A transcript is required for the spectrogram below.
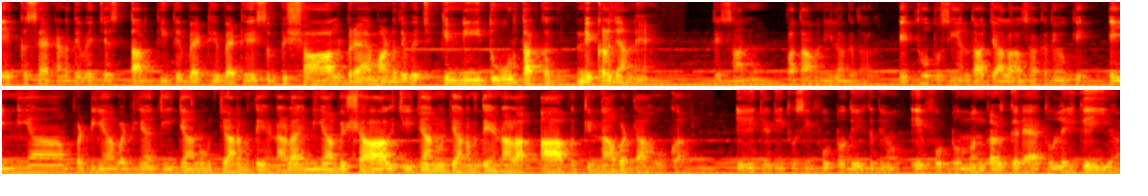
1 ਸੈਕਿੰਡ ਦੇ ਵਿੱਚ ਇਸ ਧਰਤੀ ਤੇ ਬੈਠੇ ਬੈਠੇ, ਇਸ ਵਿਸ਼ਾਲ ਬ੍ਰਹਿਮੰਡ ਦੇ ਵਿੱਚ ਕਿੰਨੀ ਦੂਰ ਤੱਕ ਨਿਕਲ ਜਾਂਦੇ ਹਾਂ। ਤੇ ਸਾਨੂੰ ਪਤਾ ਵੀ ਨਹੀਂ ਲੱਗਦਾ। ਇੱਥੋਂ ਤੁਸੀਂ ਅੰਦਾਜ਼ਾ ਲਾ ਸਕਦੇ ਹੋ ਕਿ ਇੰਨੀਆਂ ਵੱਡੀਆਂ ਵੱਡੀਆਂ ਚੀਜ਼ਾਂ ਨੂੰ ਜਨਮ ਦੇਣ ਵਾਲਾ, ਇੰਨੀਆਂ ਵਿਸ਼ਾਲ ਚੀਜ਼ਾਂ ਨੂੰ ਜਨਮ ਦੇਣ ਵਾਲਾ ਆਪ ਕਿੰਨਾ ਵੱਡਾ ਹੋਊਗਾ। ਇਹ ਜਿਹੜੀ ਤੁਸੀਂ ਫੋਟੋ ਦੇਖਦੇ ਹੋ, ਇਹ ਫੋਟੋ ਮੰਗਲ ਗ੍ਰਹਿ ਤੋਂ ਲਈ ਗਈ ਆ।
